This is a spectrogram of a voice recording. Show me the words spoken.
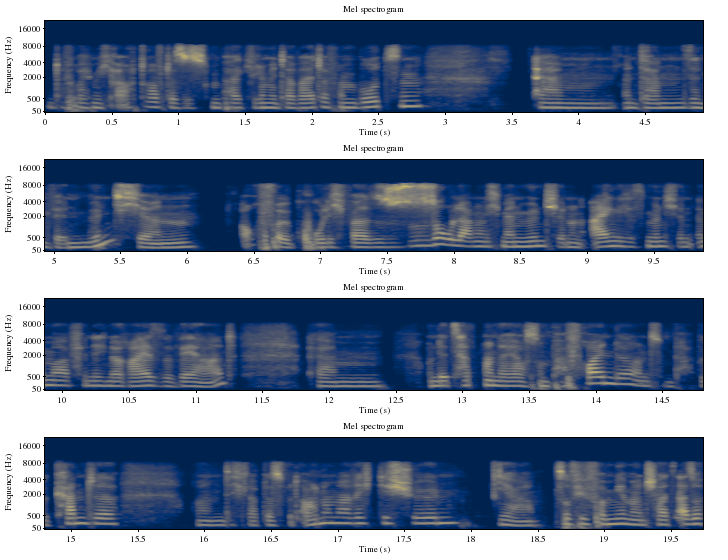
Und da freue ich mich auch drauf. Das ist ein paar Kilometer weiter vom Bozen. Ähm, und dann sind wir in München. Auch voll cool. Ich war so lange nicht mehr in München und eigentlich ist München immer, finde ich, eine Reise wert. Ähm, und jetzt hat man da ja auch so ein paar Freunde und so ein paar Bekannte. Und ich glaube, das wird auch nochmal richtig schön. Ja, so viel von mir, mein Schatz. Also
